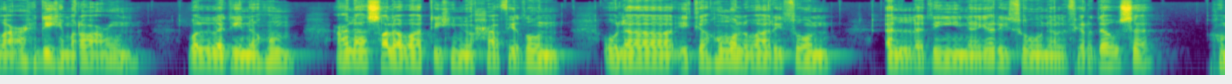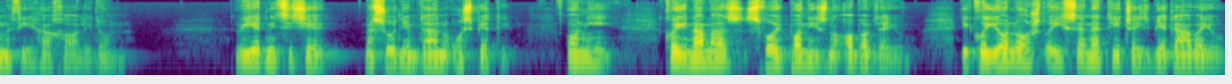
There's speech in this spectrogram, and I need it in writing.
وعهدهم راعون والذين هم على صلواتهم يحافظون. أولئك هم الوارثون الذين يرثون الفردوس هم فيها خالدون. Vjernici će na sudnjem danu uspjeti. Oni koji namaz svoj ponizno obavljaju i koji ono što ih se ne tiče izbjegavaju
